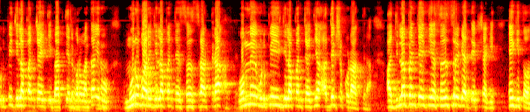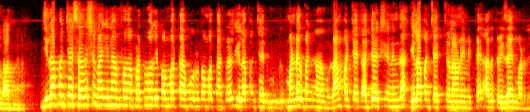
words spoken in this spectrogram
ಉಡುಪಿ ಜಿಲ್ಲಾ ಪಂಚಾಯಿತಿ ವ್ಯಾಪ್ತಿಯಲ್ಲಿ ಬರುವಂತ ಏನು ಮೂರು ಬಾರಿ ಜಿಲ್ಲಾ ಪಂಚಾಯತ್ ಸದಸ್ಯರಾಗ್ತೀರಾ? ಒಮ್ಮೆ ಉಡುಪಿ ಜಿಲ್ಲಾ ಪಂಚಾಯತಿಯ ಅಧ್ಯಕ್ಷ ಕೂಡ ಆಗ್ತೀರಾ? ಆ ಜಿಲ್ಲಾ ಪಂಚಾಯತಿಯ ಸದಸ್ಯರಿಗೆ ಅಧ್ಯಕ್ಷರಾಗಿ ಹೇಗಿತ್ತು ಒಂದು ಆದ್ಮೇಲೆ ಜಿಲ್ಲಾ ಪಂಚಾಯತ್ ಸದಸ್ಯನಾಗಿ ನಾನು ಪ್ರಥಮವಾಗಿ ತೊಂಬತ್ತ ಮೂರು ತೊಂಬತ್ನಾಲ್ಕರಲ್ಲಿ ಜಿಲ್ಲಾ ಪಂಚಾಯತ್ ಮಂಡಲ್ ಪಂಚ ಗ್ರಾಮ ಪಂಚಾಯತ್ ಅಧ್ಯಕ್ಷನಿಂದ ಜಿಲ್ಲಾ ಪಂಚಾಯತ್ ಚುನಾವಣೆ ನಿಂತೆ ಅದಕ್ಕೆ ರಿಸೈನ್ ಮಾಡಿದೆ.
